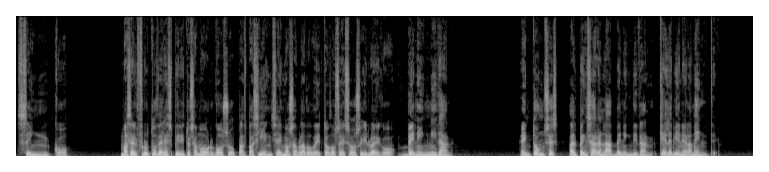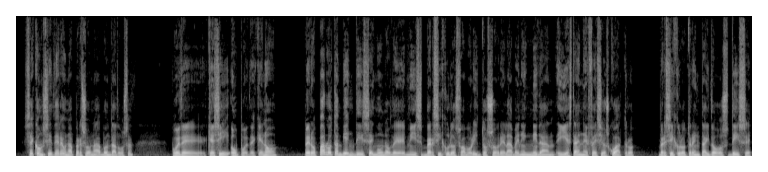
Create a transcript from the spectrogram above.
5, mas el fruto del Espíritu es amor, gozo, paz, paciencia. Hemos hablado de todos esos y luego benignidad. Entonces, al pensar en la benignidad, ¿qué le viene a la mente? ¿Se considera una persona bondadosa? Puede que sí o puede que no, pero Pablo también dice en uno de mis versículos favoritos sobre la benignidad, y está en Efesios 4, versículo 32, dice,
